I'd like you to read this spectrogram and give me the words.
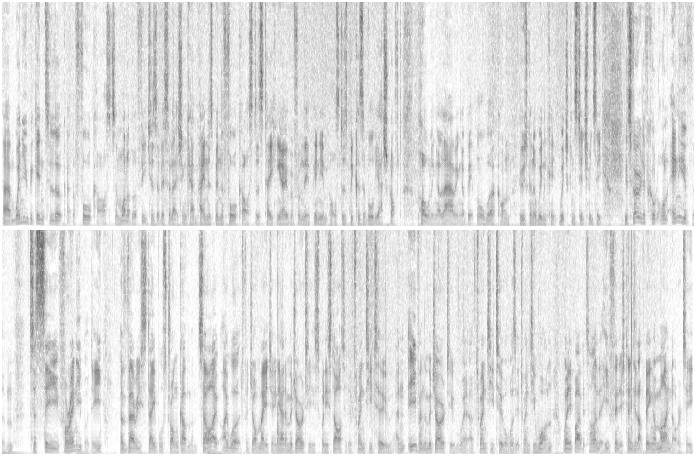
Um, when you begin to look at the forecasts, and one of the features of this election campaign has been the forecasters taking over from the opinion pollsters because of all the Ashcroft polling allowing a bit more work on who's going to win co- which constituency. It's very difficult on any of them to see for anybody a very stable, strong government. So I, I, worked for John Major, and he had a majority when he started of 22, and even the majority of 22, or was it 21, when he, by the time that he finished, ended up being a minority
